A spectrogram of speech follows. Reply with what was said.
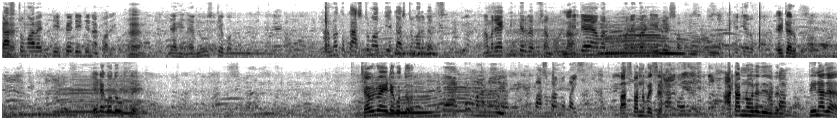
কাস্টমারের ডেফে ডেটে না করে। হ্যাঁ। দেখেন আর লুজটে কত। আমরা তো কাস্টমার দিয়ে কাস্টমারের ব্যবসা। আমার একদিনকার ব্যবসা নয়। এটাই আমার মনে করেন এটাই সব এটার উপর। এটার উপর। এটা কত উঠছে? সাহেবলি ভাই এটা কত? পাঁচপান্ন পাইছি পাইছেন। আটান্ন হলে দিয়ে দেবেন। তিন হাজার?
